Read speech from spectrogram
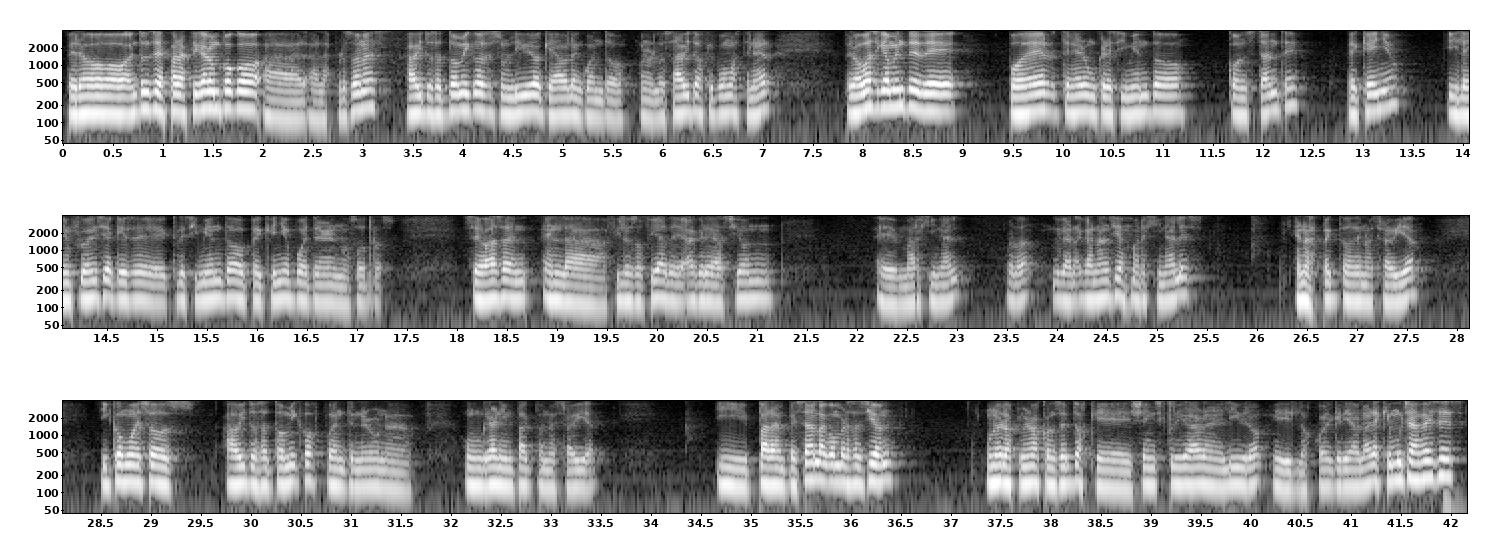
Pero entonces, para explicar un poco a, a, las personas, Hábitos Atómicos es un libro que habla en cuanto, bueno, los hábitos que podemos tener, pero básicamente de poder tener un crecimiento constante, pequeño, y la influencia que ese crecimiento pequeño puede tener en nosotros se basa en, en la filosofía de agregación eh, marginal, ¿verdad? Ganancias marginales en aspectos de nuestra vida y cómo esos hábitos atómicos pueden tener una, un gran impacto en nuestra vida. Y para empezar la conversación, uno de los primeros conceptos que James Clear habla en el libro y los cuales quería hablar es que muchas veces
